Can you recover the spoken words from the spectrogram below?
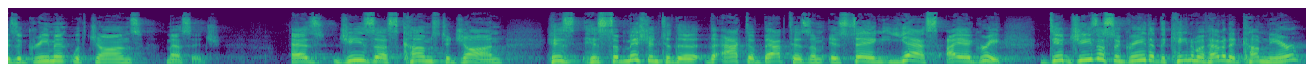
his agreement with John's message. As Jesus comes to John, his, his submission to the, the act of baptism is saying, Yes, I agree. Did Jesus agree that the kingdom of heaven had come near?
